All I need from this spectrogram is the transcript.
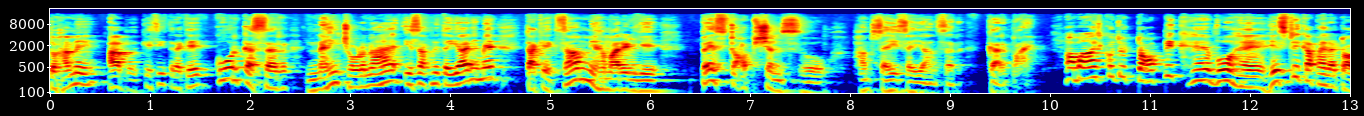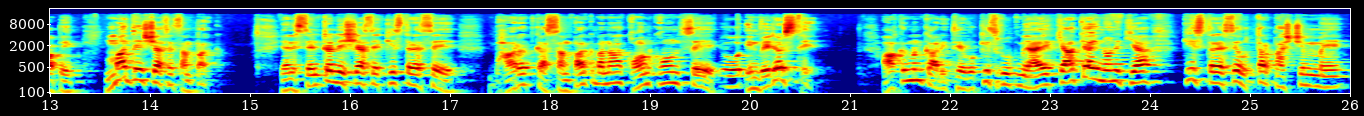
तो हमें अब किसी तरह के कोर कसर नहीं छोड़ना है इस अपनी तैयारी में, ताकि एग्ज़ाम में हमारे लिए बेस्ट ऑप्शंस हो, हम सही सही आंसर कर पाएँ। अब आज का जो टॉपिक है, वो है हिस्ट्री का पहला टॉपिक मध्य एशिया से संपर्क। यानी सेंट्रल एशिया से किस तरह से भारत का संपर्क बना कौन कौन से जो इन्वेडर्स थे, आक्रमणकारी थे, वो किस रूप में आए क्या क्या इन्होंने किया, किस तरह से उत्तर पश्चिम में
